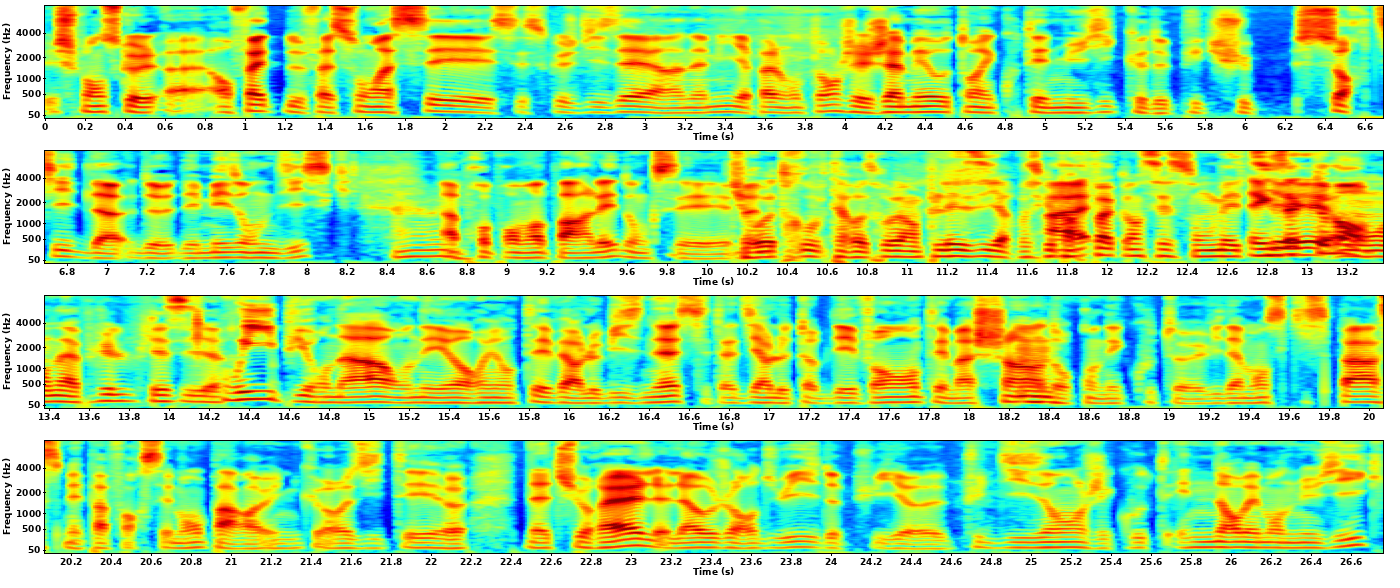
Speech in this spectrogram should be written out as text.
je pense que, euh, en fait, de façon assez, c'est ce que je disais à un ami il n'y a pas longtemps, j'ai jamais autant écouté de musique que depuis que je suis sorti de, la, de des maisons de disques, ah à proprement parler. Donc c'est. Tu retrouves, as retrouvé un plaisir parce que ah, parfois quand c'est son métier, Exactement. on n'a plus le plaisir. Oui, puis on a, on est orienté vers le business, c'est-à-dire le top des ventes et machin. Mm. Donc on écoute euh, évidemment ce qui se passe, mais pas forcément par une curiosité naturelle. Là aujourd'hui, depuis plus de dix ans, j'écoute énormément de musique.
